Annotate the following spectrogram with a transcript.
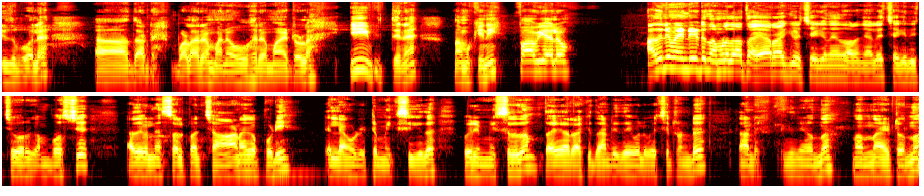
ഇതുപോലെ ഇതാണ്ട് വളരെ മനോഹരമായിട്ടുള്ള ഈ വിത്തിനെ നമുക്കിനി പാവിയാലോ അതിന് വേണ്ടിയിട്ട് നമ്മളിതാ തയ്യാറാക്കി വെച്ചേക്കുന്നതെന്ന് പറഞ്ഞാൽ ചകിരിച്ചോറ് കമ്പോസ്റ്റ് അതേപോലെ തന്നെ സ്വല്പം ചാണകപ്പൊടി എല്ലാം കൂടി ഇട്ട് മിക്സ് ചെയ്ത് ഒരു മിശ്രിതം തയ്യാറാക്കി താണ്ട് ഇതേപോലെ വെച്ചിട്ടുണ്ട്. താണ്ട് ഇതിനെ ഒന്ന് നന്നായിട്ടൊന്ന്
